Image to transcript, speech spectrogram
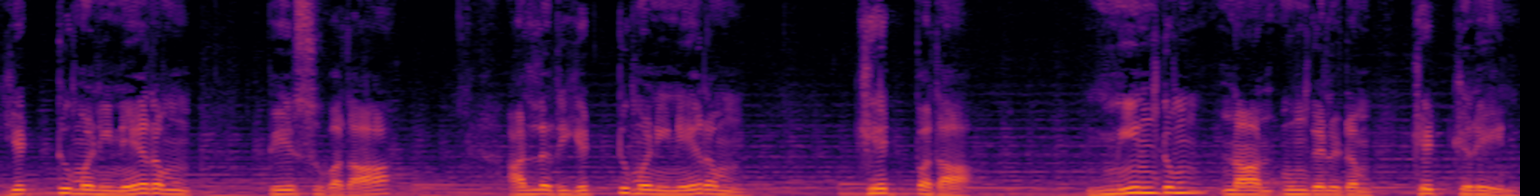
எட்டு மணி நேரம் பேசுவதா? அல்லது எட்டு மணி நேரம் கேட்பதா? மீண்டும் நான் உங்களிடம் கேட்கிறேன்.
